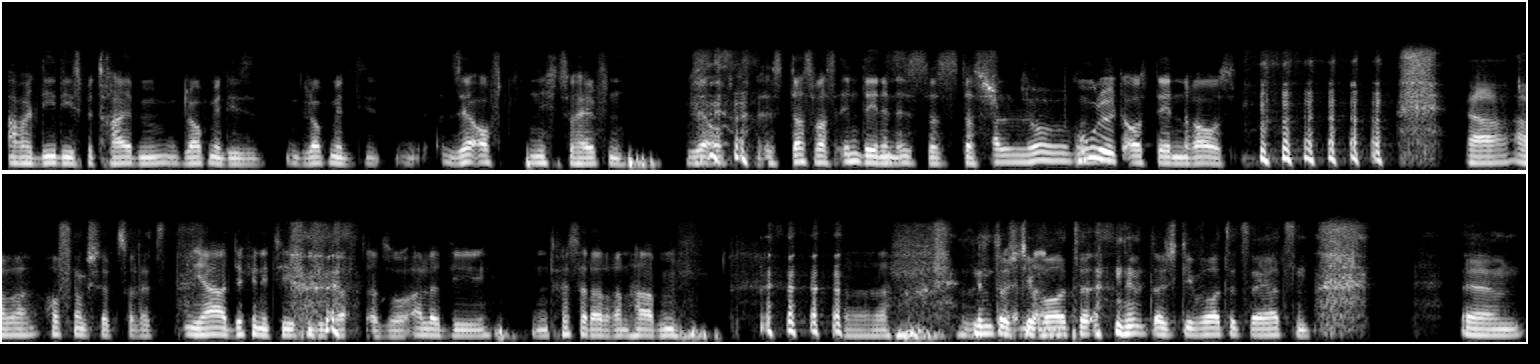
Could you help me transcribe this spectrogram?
Aber die, die es betreiben, glaub mir, die, glaub mir, die, sehr oft nicht zu helfen. Sehr oft ist das, was in denen ist, das, das Hallo. sprudelt aus denen raus. ja, aber Hoffnung stirbt zuletzt. Ja, definitiv, wie gesagt. Also alle, die Interesse daran haben. äh, nimmt euch die Worte, nimmt euch die Worte zu Herzen. Ähm,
